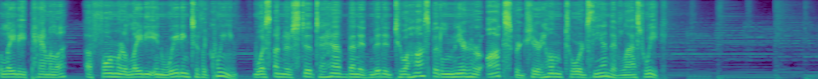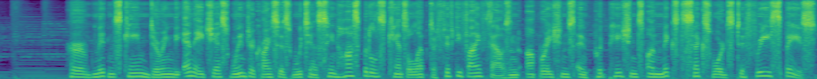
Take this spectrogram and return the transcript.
Lady Pamela, a former lady-in-waiting to the Queen, was understood to have been admitted to a hospital near her Oxfordshire home towards the end of last week. Her admittance came during the NHS winter crisis which has seen hospitals cancel up to 55,000 operations and put patients on mixed-sex wards to free space.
